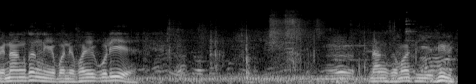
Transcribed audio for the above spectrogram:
ไปนั่งทั้งนี้บนในพายกุลีเออนั่งสมาธิที่นี่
